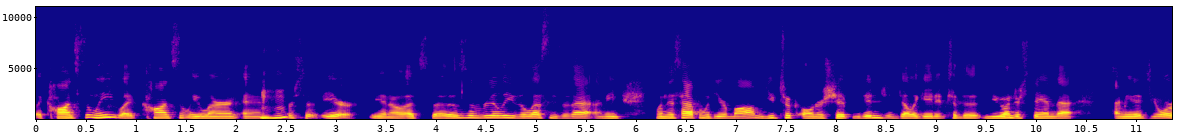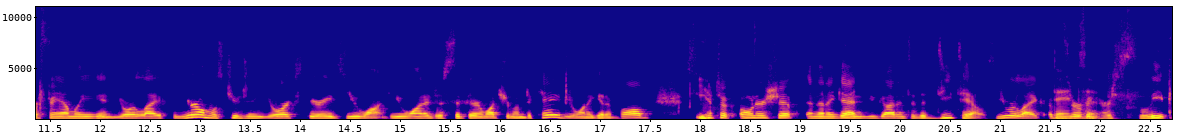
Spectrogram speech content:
like constantly, like constantly learn and mm-hmm. persevere. You know, that's the those are really the lessons of that. I mean, when this happened with your mom, you took ownership. You didn't just delegate it to the. You understand that I mean, it's your family and your life, and you're almost choosing your experience you want. Do you want to just sit there and watch your mom decay? Do you want to get involved? So you took ownership, and then again, you got into the details. You were like observing her sleep,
